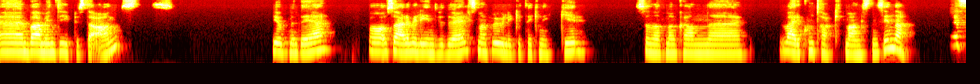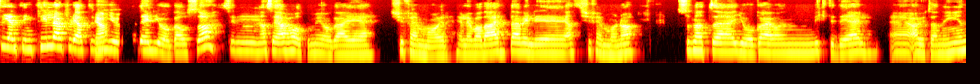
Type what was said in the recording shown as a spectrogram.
eh, hva er min dypeste angst? Jobbe med det. Og og så er det veldig individuelt, så man får ulike teknikker, sånn at man kan eh, være i kontakt med angsten sin, da. Jeg si en ting til, da, fordi at vi Ja. gjør en del yoga også. Siden, altså jeg har holdt på med yoga i 25 år, eller hva det er. Det er veldig, ja, 25 år nå. Sånn at eh, yoga er jo en viktig del eh, av utdanningen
